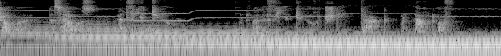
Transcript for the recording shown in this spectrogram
Schau mal, das Haus hat vier Türen. Und alle vier Türen stehen Tag und Nacht offen.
